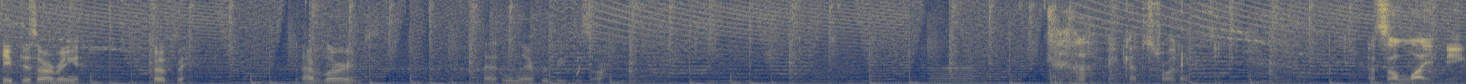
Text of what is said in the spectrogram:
Keep disarming it. Trust me. I've learned. That will never be disarmed. I think I destroyed everything. That's a lightning.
